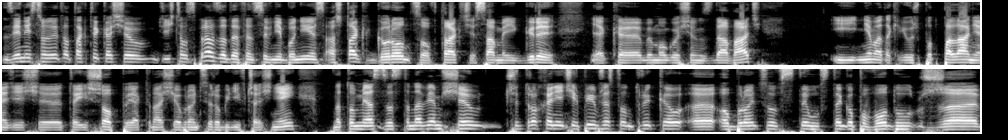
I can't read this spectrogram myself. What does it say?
z jednej strony ta taktyka się gdzieś tam sprawdza defensywnie, bo nie jest aż tak gorąco w trakcie samej gry, jak e, by mogło się zdawać. I nie ma takiego już podpalania gdzieś e, tej szopy, jak to nasi obrońcy robili wcześniej. Natomiast zastanawiam się, czy trochę nie cierpiłem przez tą trójkę e, obrońców z tyłu z tego powodu, że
